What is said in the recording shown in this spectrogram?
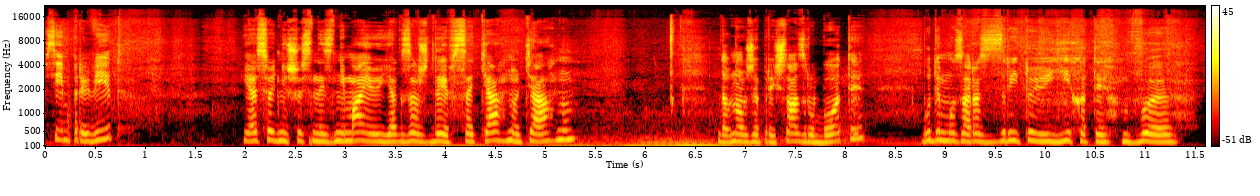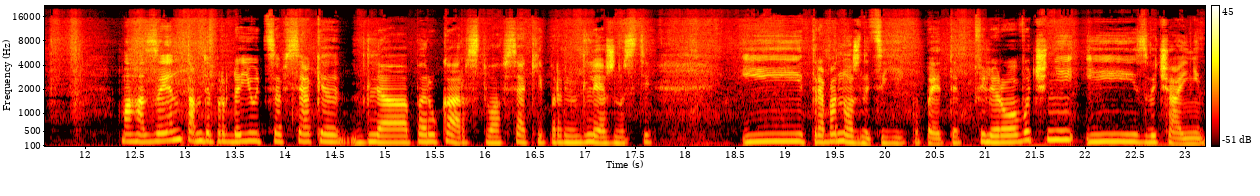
Всім привіт! Я сьогодні щось не знімаю, як завжди, все тягну, тягну. Давно вже прийшла з роботи. Будемо зараз з Рітою їхати в магазин, там, де продаються всяке для перукарства, всякі принадлежності. І треба ножниці їй купити. Філіровочні і звичайні.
